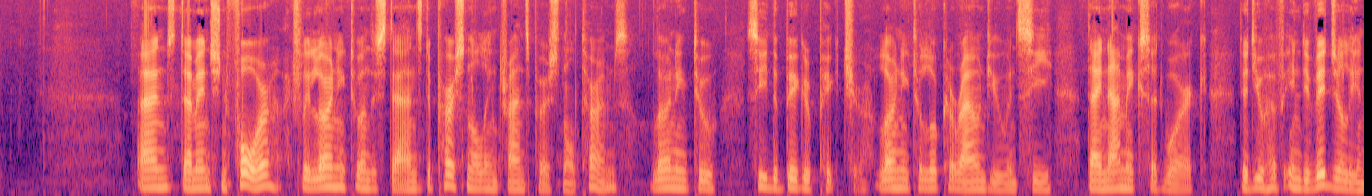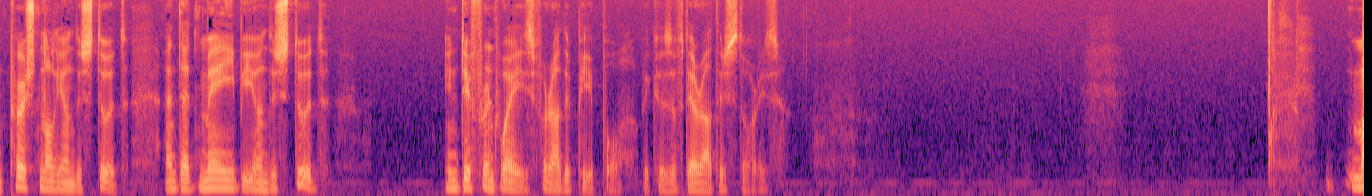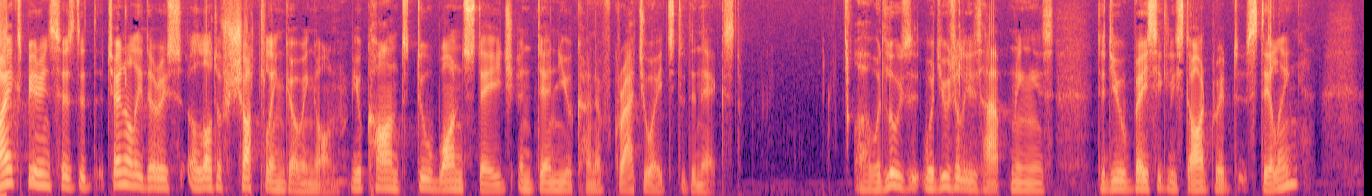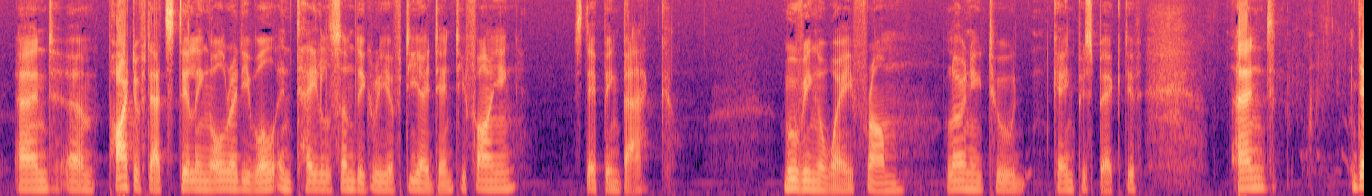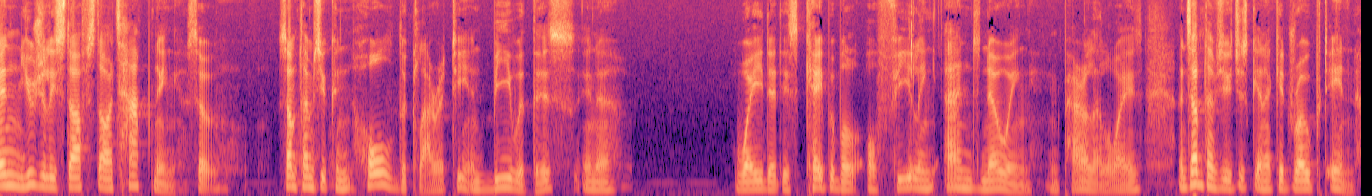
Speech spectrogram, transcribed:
and dimension four, actually learning to understand the personal in transpersonal terms, learning to see the bigger picture, learning to look around you and see dynamics at work that you have individually and personally understood, and that may be understood in different ways for other people because of their other stories. My experience is that generally there is a lot of shuttling going on. You can't do one stage and then you kind of graduate to the next. Uh, what, what usually is happening is that you basically start with stilling, and um, part of that stilling already will entail some degree of de identifying, stepping back, moving away from, learning to gain perspective. And then usually stuff starts happening. So Sometimes you can hold the clarity and be with this in a way that is capable of feeling and knowing in parallel ways. And sometimes you're just going to get roped in.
